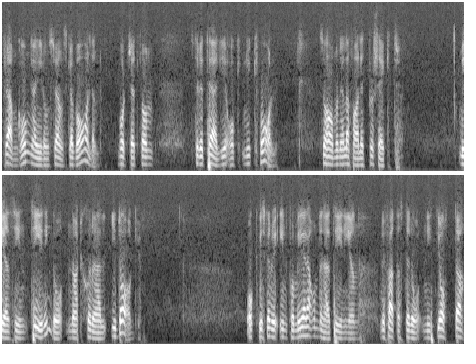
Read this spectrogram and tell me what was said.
framgångar i de svenska valen bortsett från Södertälje och Nykvarn så har man i alla fall ett projekt med sin tidning då Nationell idag. Och vi ska nu informera om den här tidningen. Nu fattas det då 98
